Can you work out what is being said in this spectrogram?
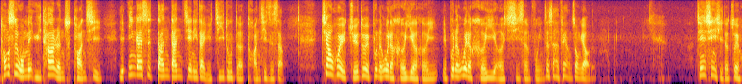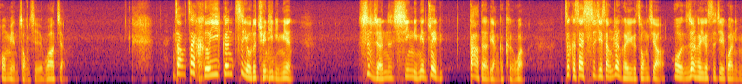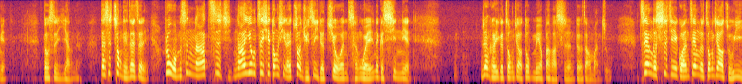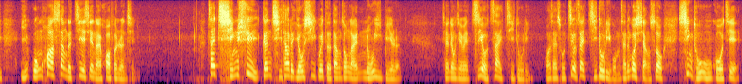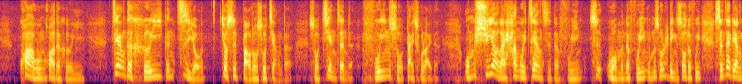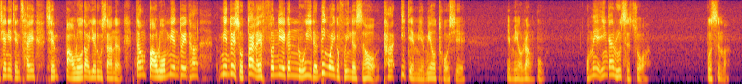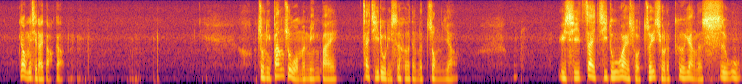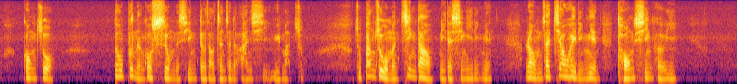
同时，我们与他人团契也应该是单单建立在与基督的团契之上。教会绝对不能为了合一而合一，也不能为了合一而牺牲福音，这是很非常重要的。今天信息的最后面总结，我要讲，你知道，在合一跟自由的群体里面，是人心里面最大的两个渴望。这个在世界上任何一个宗教或任何一个世界观里面都是一样的。但是重点在这里，若我们是拿自己拿用这些东西来赚取自己的救恩，成为那个信念，任何一个宗教都没有办法使人得着满足。这样的世界观，这样的宗教主义，以文化上的界限来划分人情，在情绪跟其他的游戏规则当中来奴役别人。亲爱的弟兄姐妹，只有在基督里，我要再说，只有在基督里，我们才能够享受信徒无国界、跨文化的合一。这样的合一跟自由，就是保罗所讲的、所见证的福音所带出来的。我们需要来捍卫这样子的福音，是我们的福音，我们所领受的福音。神在两千年前差遣保罗到耶路撒冷，当保罗面对他面对所带来分裂跟奴役的另外一个福音的时候，他一点也没有妥协，也没有让步。我们也应该如此做，不是吗？让我们一起来祷告，主，你帮助我们明白，在基督里是何等的重要。与其在基督外所追求的各样的事物、工作，都不能够使我们的心得到真正的安息与满足。主帮助我们进到你的心意里面，让我们在教会里面同心合一。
